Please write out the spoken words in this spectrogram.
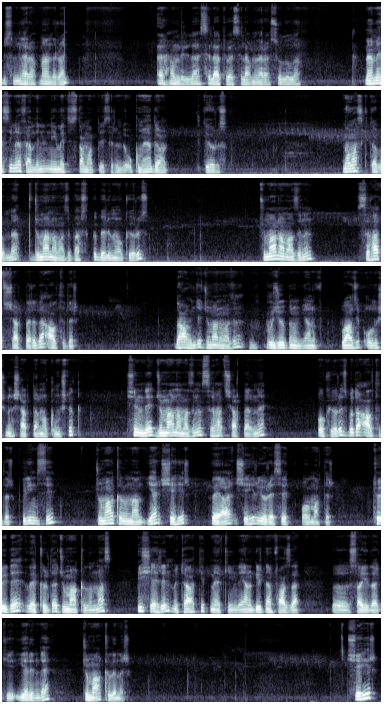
Bismillahirrahmanirrahim. Elhamdülillah, salatu ve selamu ala Resulullah. Mehmet Sine Efendi'nin Nimet İslam adlı eserinde okumaya devam ediyoruz. Namaz kitabında Cuma namazı başlıklı bölümü okuyoruz. Cuma namazının sıhhat şartları da altıdır. Daha önce Cuma namazının vücubunun yani vacip oluşunun şartlarını okumuştuk. Şimdi Cuma namazının sıhhat şartlarını okuyoruz. Bu da altıdır. Birincisi Cuma kılınan yer şehir veya şehir yöresi olmaktır. Köyde ve kırda Cuma kılınmaz. Bir şehrin müteaddit mevkiinde yani birden fazla e, sayıdaki yerinde Cuma kılınır. Şehir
